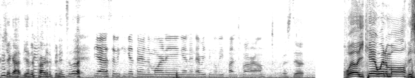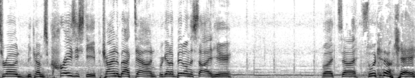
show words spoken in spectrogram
check out the other part of the peninsula? yeah, so we can get there in the morning and then everything will be fun tomorrow. Let's do it. Well, you can't win them all. This road becomes crazy steep. Trying to back down. We got a bit on the side here. But uh, it's looking okay.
